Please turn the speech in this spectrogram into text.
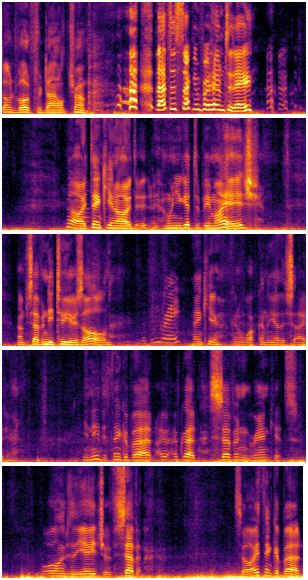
Don't vote for Donald Trump. That's a second for him today. No, I think, you know, it, it, when you get to be my age, I'm 72 years old. Looking great. Thank you. Gonna walk on the other side here. You need to think about. I, I've got seven grandkids, all under the age of seven. So I think about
